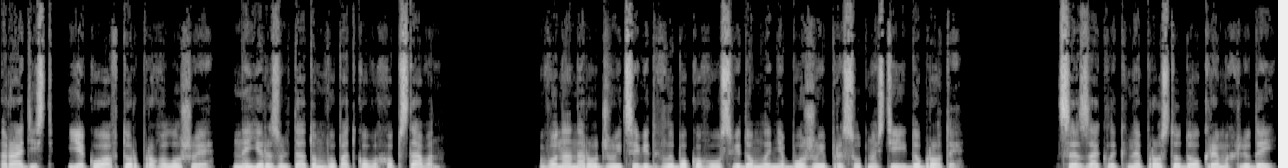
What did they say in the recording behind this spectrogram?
Радість, яку автор проголошує, не є результатом випадкових обставин. Вона народжується від глибокого усвідомлення Божої присутності і доброти. Це заклик не просто до окремих людей,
